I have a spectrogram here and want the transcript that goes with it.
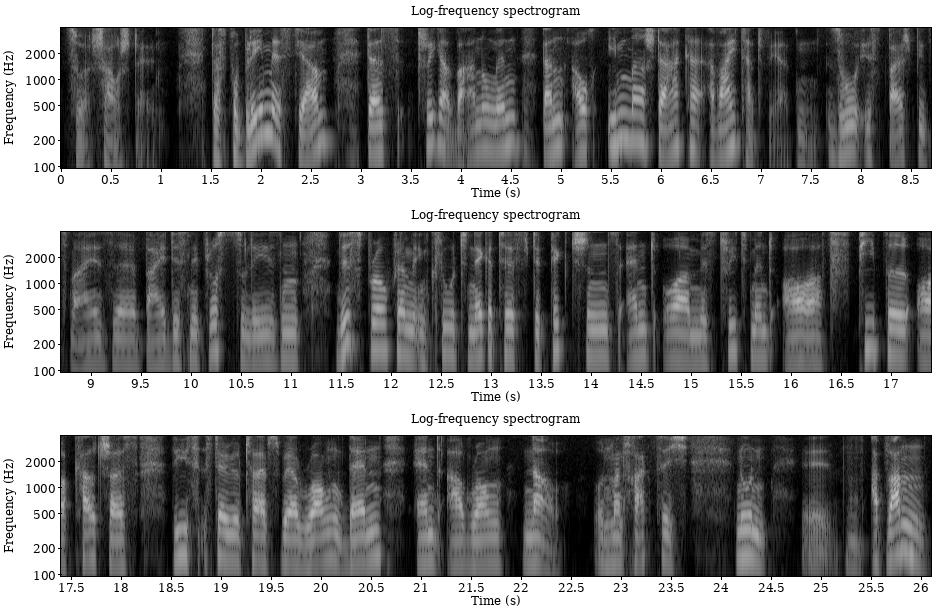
zur Schau stellen? Das Problem ist ja, dass Triggerwarnungen dann auch immer stärker erweitert werden. So ist beispielsweise bei Disney Plus zu lesen, This program include negative depictions and or mistreatment of people or cultures. These stereotypes were wrong then and are wrong now. Und man fragt sich, nun, ab wann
